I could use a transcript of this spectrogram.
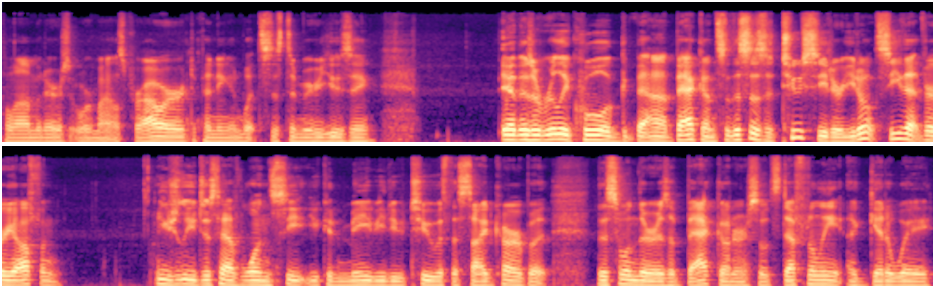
kilometers or miles per hour, depending on what system you're using. Yeah, there's a really cool back gun. So this is a two-seater. You don't see that very often Usually you just have one seat. You could maybe do two with the sidecar, but this one there is a back gunner, so it's definitely a getaway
